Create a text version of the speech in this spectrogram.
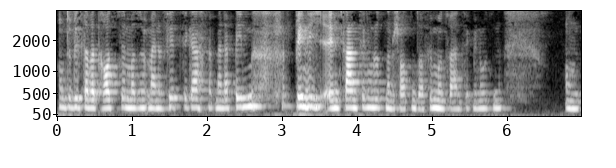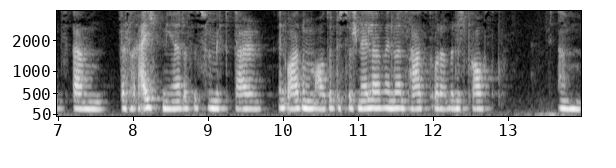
Und du bist aber trotzdem, also mit meinem 40er, mit meiner BIM, bin ich in 20 Minuten am Schottendorf, 25 Minuten. Und ähm, das reicht mir. Das ist für mich total in Ordnung. Im Auto bist du schneller, wenn du eins hast oder wenn du es brauchst. Ähm,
